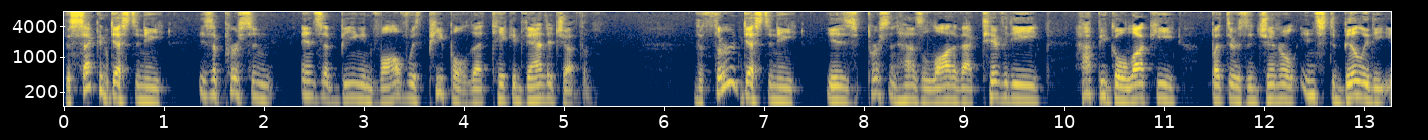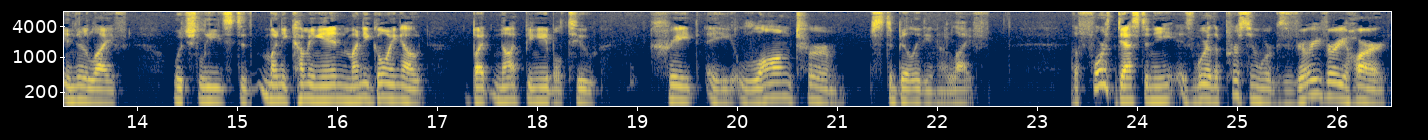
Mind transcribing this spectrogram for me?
The second destiny is a person ends up being involved with people that take advantage of them. The third destiny is person has a lot of activity, happy go lucky, but there's a general instability in their life which leads to money coming in, money going out, but not being able to create a long term stability in their life. The fourth destiny is where the person works very, very hard,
